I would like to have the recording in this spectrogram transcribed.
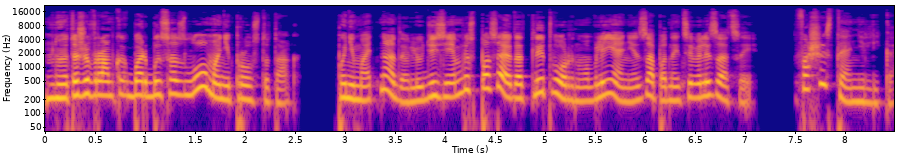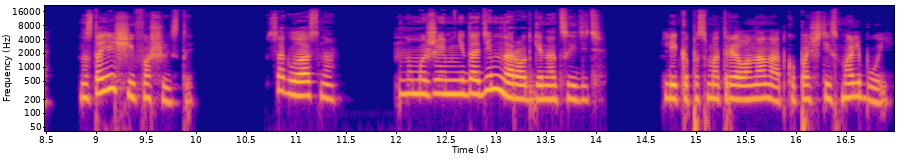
но это же в рамках борьбы со злом, а не просто так. Понимать надо, люди Землю спасают от тлетворного влияния западной цивилизации. Фашисты они, Лика. Настоящие фашисты. Согласна. Но мы же им не дадим народ геноцидить. Лика посмотрела на Натку почти с мольбой.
